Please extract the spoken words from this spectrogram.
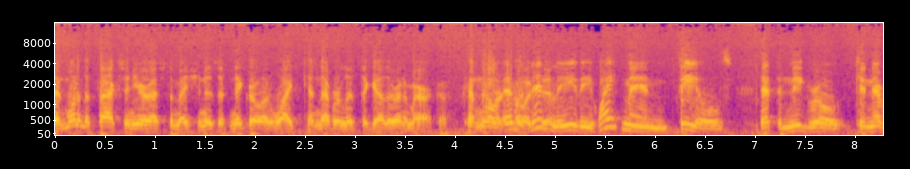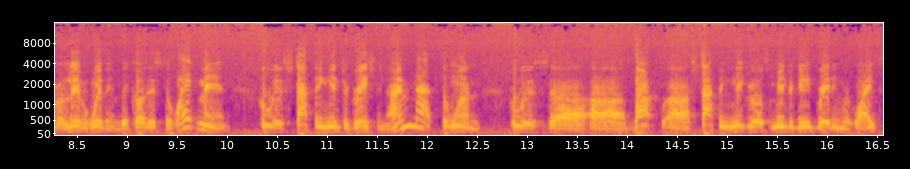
And one of the facts in your estimation is that Negro and white can never live together in America. Can well, evidently, coexist. the white man feels that the Negro can never live with him because it's the white man who is stopping integration. I'm not the one who is uh, uh, bo- uh, stopping Negroes from integrating with whites.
